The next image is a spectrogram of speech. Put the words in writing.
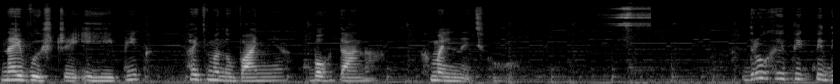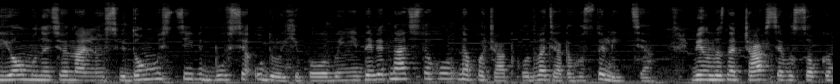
Найвищий її пік гетьманування Богдана Хмельницького. Другий пік підйому національної свідомості відбувся у другій половині 19-го на початку 20-го століття. Він визначався високим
